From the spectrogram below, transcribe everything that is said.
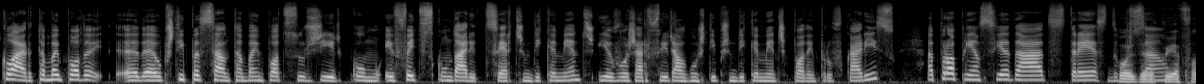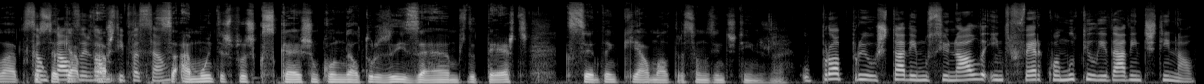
Claro, também pode a, a obstipação também pode surgir como efeito secundário de certos medicamentos, e eu vou já referir alguns tipos de medicamentos que podem provocar isso. A própria ansiedade, stress, depressão, pois era que eu ia falar, são causas da obstipação. Há, há, muitas pessoas que se queixam quando alturas de exames, de testes, que sentem que há uma alteração nos intestinos. Não é? O próprio estado emocional interfere com a motilidade intestinal.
